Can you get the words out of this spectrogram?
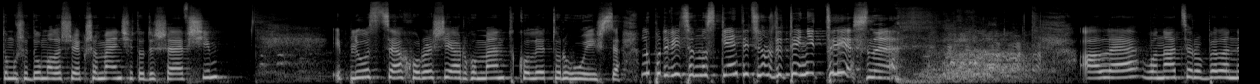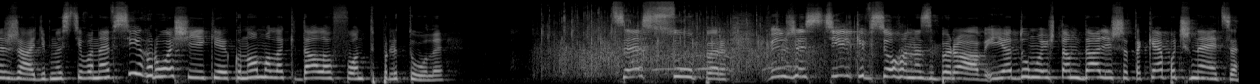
тому що думала, що якщо менші, то дешевші. І плюс це хороший аргумент, коли торгуєшся. Ну, подивіться, ну скиньте цю дитині тисне. Але вона це робила не з жадібності. Вона всі гроші, які економила, кидала в фонд притули. Це супер. Він вже стільки всього назбирав, і я думаю, що там далі ще таке почнеться.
